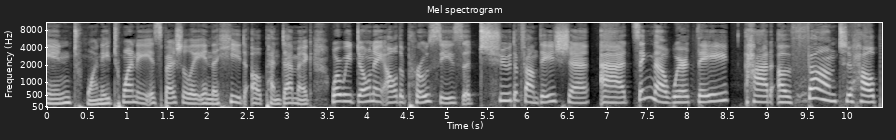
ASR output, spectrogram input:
in 2020, especially in the heat of pandemic, where we donate all the proceeds to the foundation at Cigna, where they had a fund to help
